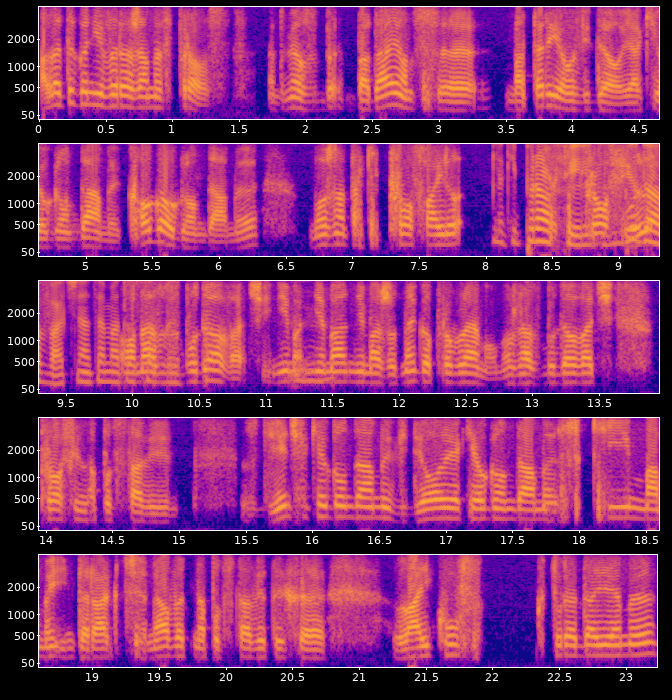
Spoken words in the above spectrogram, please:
ale tego nie wyrażamy wprost. Natomiast badając e, materiał wideo, jaki oglądamy, kogo oglądamy, można taki profil Taki profil, taki profil zbudować na temat ona osoby. zbudować. I nie ma, nie, ma, nie ma żadnego problemu. Można zbudować profil na podstawie zdjęć, jakie oglądamy, wideo, jakie oglądamy, z kim mamy interakcję, nawet na podstawie tych e, lajków, które dajemy,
